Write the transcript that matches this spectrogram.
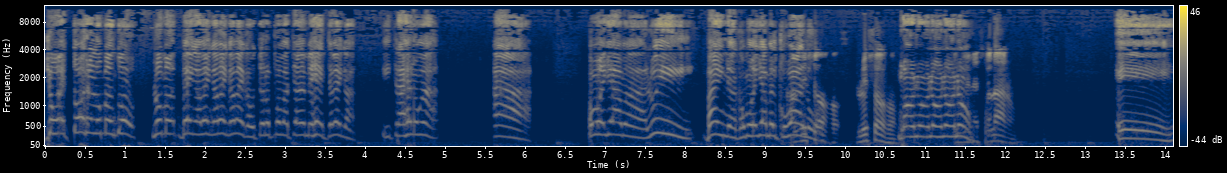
Joe Torres lo mandó, lo venga, venga, venga, venga, usted no puede batear de mi gente, venga, y trajeron a, a, ¿cómo se llama? Luis Vaina, ¿cómo se llama el cubano? Luis Ojo. Luis Ojo. No, no, no, no, no. Venezolano. Eh,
